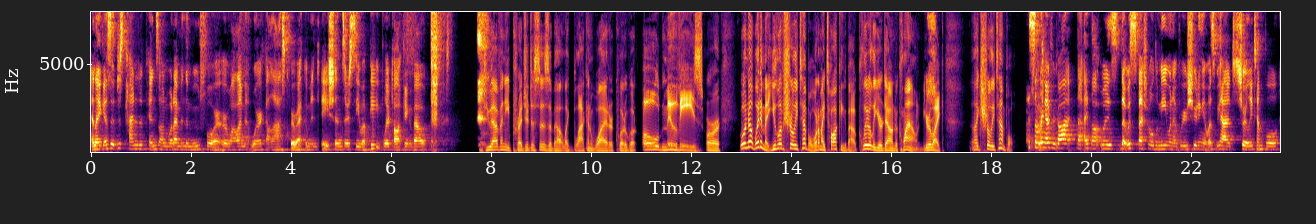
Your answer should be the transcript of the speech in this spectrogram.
And I guess it just kind of depends on what I'm in the mood for, or while I'm at work, I'll ask for recommendations or see what people are talking about. Do you have any prejudices about like black and white or quote unquote old movies or well, no, wait a minute. You love Shirley Temple. What am I talking about? Clearly, you're down to clown. You're like, like Shirley Temple. Something I forgot that I thought was that was special to me whenever we were shooting it was we had Shirley Temple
